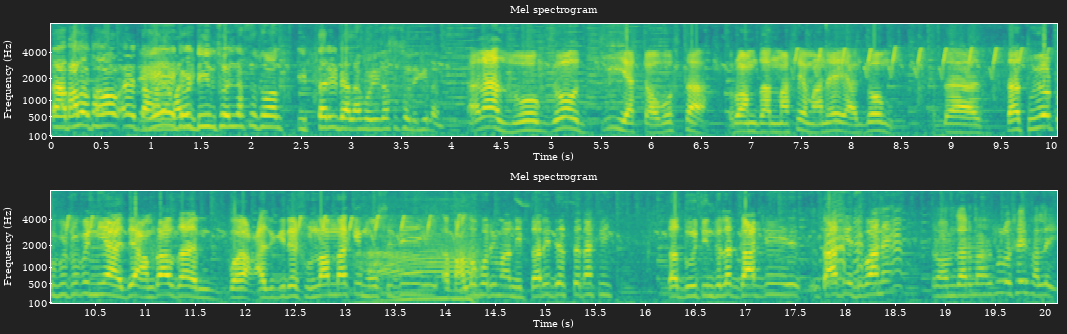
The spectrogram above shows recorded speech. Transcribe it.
তা ভালো থাও ডিম চলে যাচ্ছে চল। ইফতারির বেলা হয়ে যাচ্ছে চলে গেলাম। আরে লোকজন কি একটা অবস্থা। রমজান মাসে মানে একদম তা- তুইও টুপি টুপি নিয়ে আয় দে আমরাও যাই। আজগিরে শুনলাম নাকি মসজিদে ভালো পরিমাণ ইফতারি দিচ্ছে নাকি? তা দুই তিন প্লেট গাছ দিয়ে গা দিয়ে দিবানে রমজান মাসগুলো সেই ভালোই।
